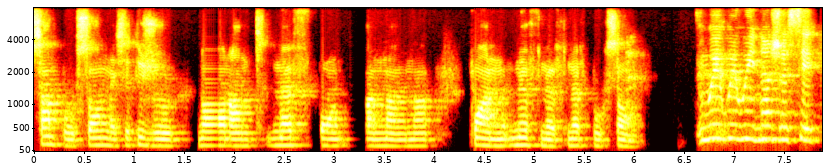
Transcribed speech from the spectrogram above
100%, mais c'est toujours 99,999%. Oui, oui, oui, non, je sais.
